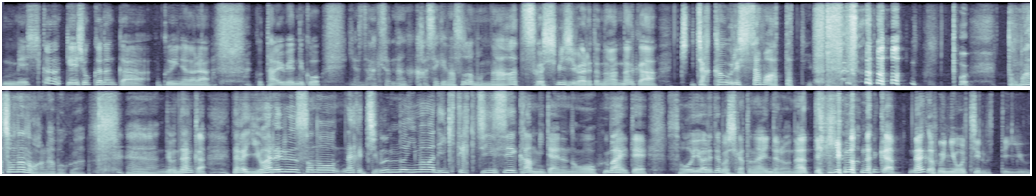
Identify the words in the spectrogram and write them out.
飯かな軽食かなんか食いながらこう対面でこう「いやザキさんなんか稼げなそうだもんな」ってすごいしみじみ言われたのはなんか若干嬉しさもあったっていう。そのとトマトなのかな僕は、うん、でもなんかなんか言われるそのなんか自分の今まで生きてきた人生観みたいなのを踏まえてそう言われても仕方ないんだろうなっていうの なんかなんか腑に落ちるっていう。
